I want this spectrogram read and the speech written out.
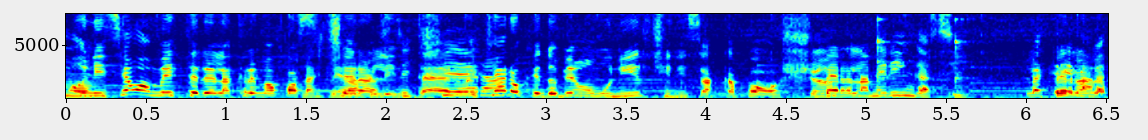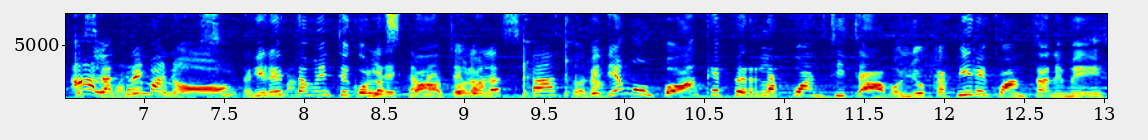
possiamo- iniziamo a mettere la crema pasticcera crema all'interno. È chiaro che dobbiamo munirci di sacca poche. Per la meringa sì. La crema la- la ah, la crema mettere- no? sì, la crema direttamente con la direttamente spatola. con la spatola. Vediamo un po' anche per la quantità, voglio capire quanta ne metti.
